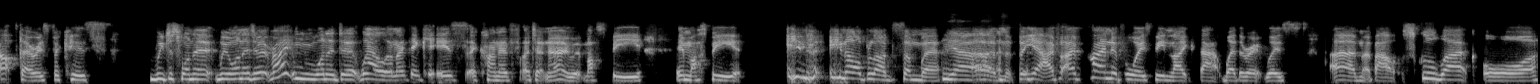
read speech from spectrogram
up there is because we just want to we want to do it right and we want to do it well and i think it is a kind of i don't know it must be it must be in in our blood somewhere yeah um, but yeah I've, I've kind of always been like that whether it was um, about schoolwork or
